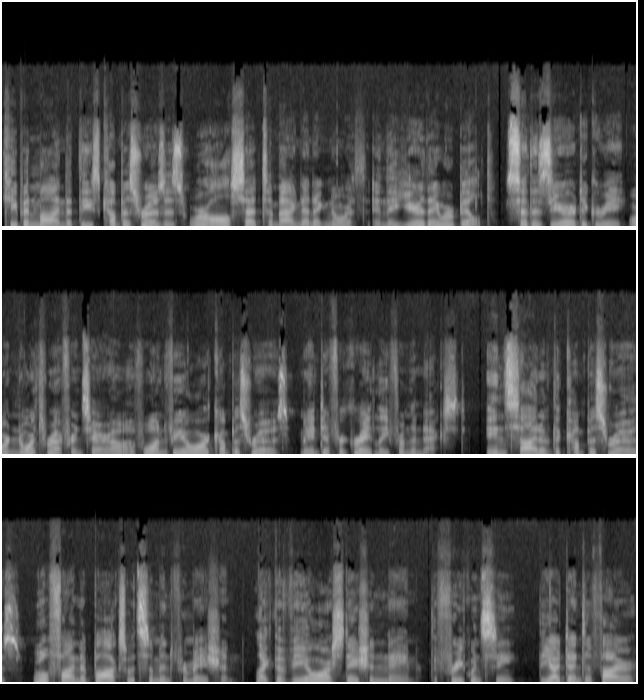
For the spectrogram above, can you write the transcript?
Keep in mind that these compass roses were all set to magnetic north in the year they were built, so the zero degree or north reference arrow of one VOR compass rose may differ greatly from the next. Inside of the compass rose, we'll find a box with some information, like the VOR station name, the frequency, the identifier,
